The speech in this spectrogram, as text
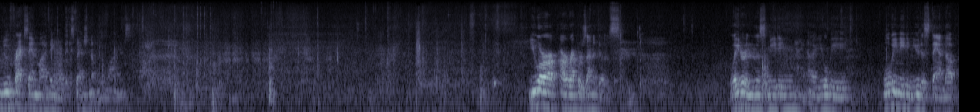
new frac sand mining or the expansion of new mines? You are our representatives. Later in this meeting, uh, you'll be, we'll be needing you to stand up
